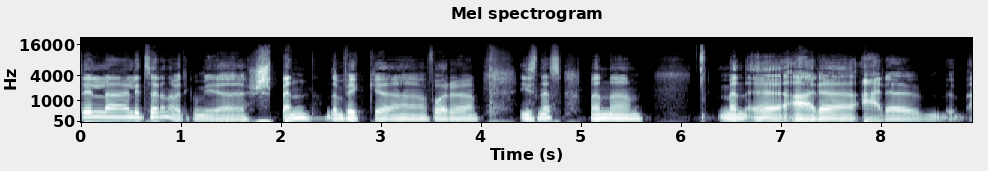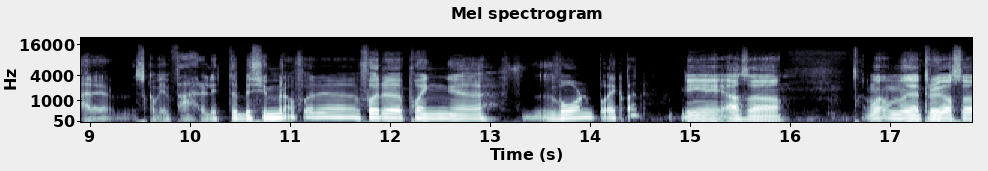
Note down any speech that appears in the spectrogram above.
til uh, Eliteserien. Jeg vet ikke hvor mye spenn de fikk for Isnes, men men eh, er det, er det, er det Skal vi være litt bekymra for, eh, for eh, poengvåren på Ekeberg? Vi, altså Jeg tror jo også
